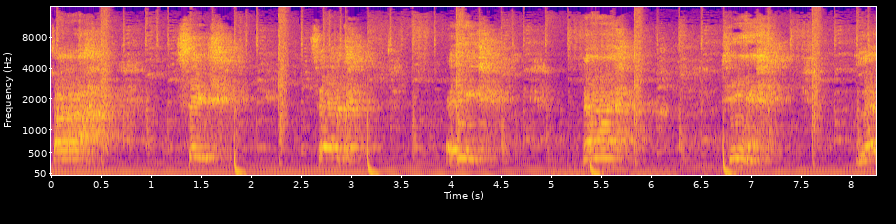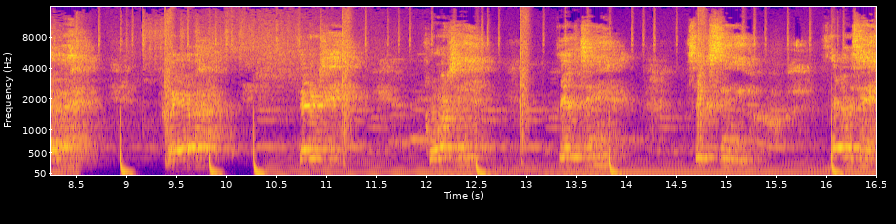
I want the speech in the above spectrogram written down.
five, six, seven, eight, nine, ten, eleven, twelve, thirteen, fourteen, fifteen, sixteen, seventeen,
